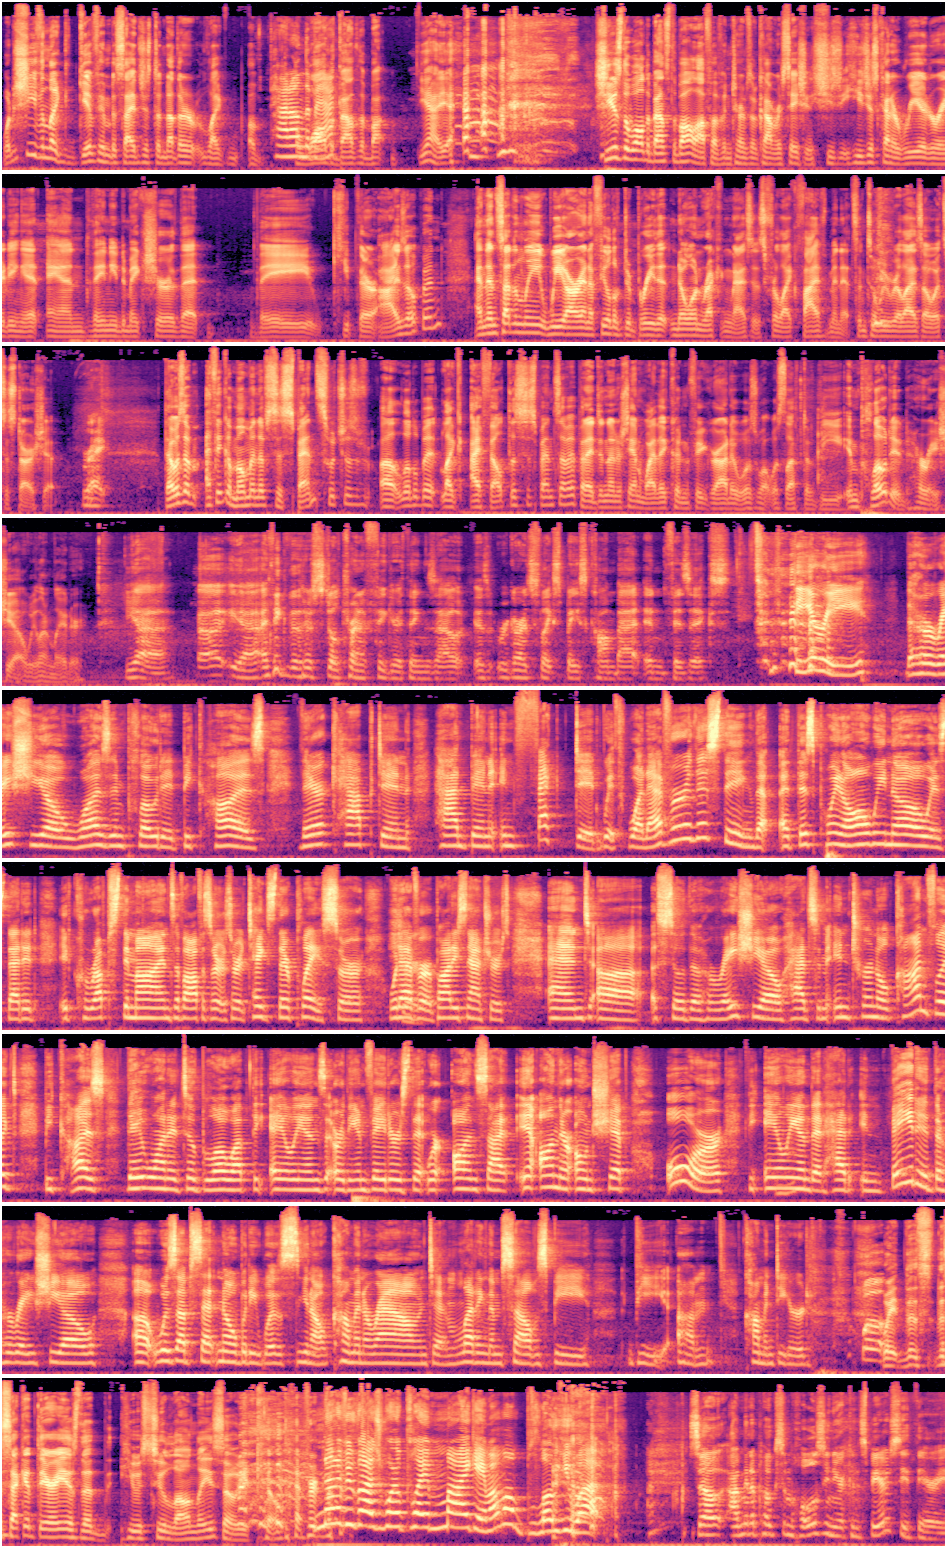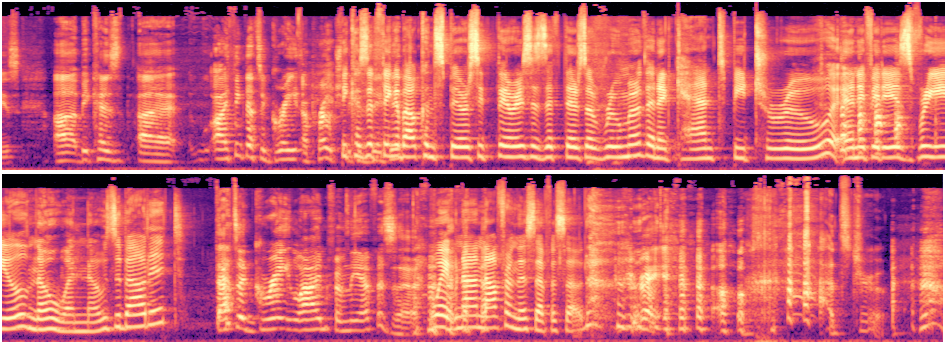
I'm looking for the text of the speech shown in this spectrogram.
what does she even like give him besides just another like a Pat on a the wall back? to bounce the ball? Yeah, yeah. she is the wall to bounce the ball off of in terms of conversation. She's he's just kind of reiterating it, and they need to make sure that they keep their eyes open. And then suddenly we are in a field of debris that no one recognizes for like five minutes until we realize, oh, it's a starship. Right. That was, a, I think, a moment of suspense, which was a little bit like I felt the suspense of it, but I didn't understand why they couldn't figure out it was what was left of the imploded Horatio. We learned later. Yeah. Uh, yeah, I think that they're still trying to figure things out as regards to like space combat and physics. Theory. The Horatio was imploded because their captain had been infected with whatever this thing that at this point all we know is that it it corrupts the minds of officers or it takes their place or whatever Sure. body snatchers and uh, so the Horatio had some internal conflict because they wanted to blow up the aliens or the invaders that were on site on their own ship or the alien that had invaded the Horatio uh, was upset nobody was you know coming around and letting themselves be be um, commandeered. Well, Wait, this, the second theory is that he was too lonely, so he killed everybody. None of you guys want to play my game. I'm gonna blow you up. So I'm going to poke some holes in your conspiracy theories uh, because uh, I think that's a great approach. Because the thing did- about conspiracy theories is if there's a rumor, then it can't be true. And if it is real, no one knows about it. that's a great line from the episode. Wait, not not from this episode. right. oh. That's true.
